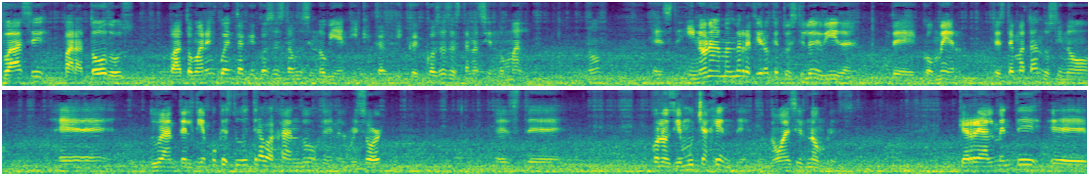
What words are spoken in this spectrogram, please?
base para todos para tomar en cuenta qué cosas estamos haciendo bien y qué, cosas están haciendo mal, ¿no? Este, y no nada más me refiero a que tu estilo de vida, de comer, te esté matando, sino eh, durante el tiempo que estuve trabajando en el resort, este, conocí mucha gente, no voy a decir nombres, que realmente, eh,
